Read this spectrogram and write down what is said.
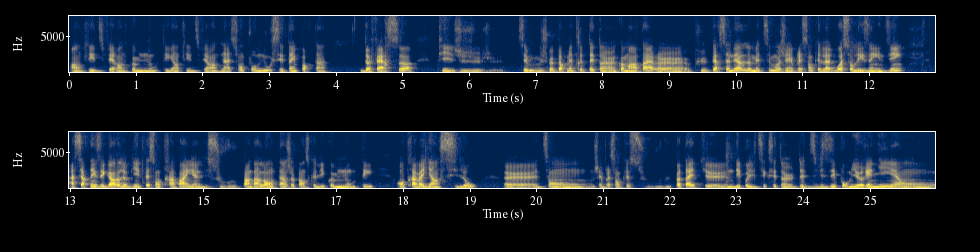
entre les différentes communautés, entre les différentes nations. Pour nous, c'est important de faire ça. Puis, je, je, me permettrai peut-être un, commentaire euh, plus personnel, mais moi, j'ai l'impression que la loi sur les Indiens, à certains égards, elle a bien fait son travail. Hein. Pendant longtemps, je pense que les communautés ont travaillé en silo euh, j'ai l'impression que peut-être qu'une des politiques, c'est de diviser pour mieux régner. Hein.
